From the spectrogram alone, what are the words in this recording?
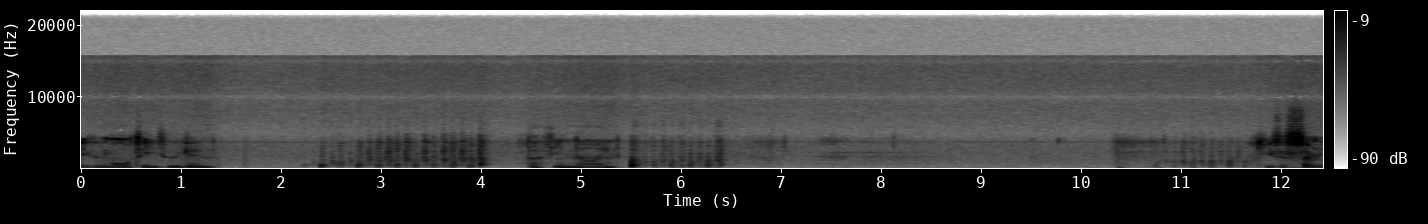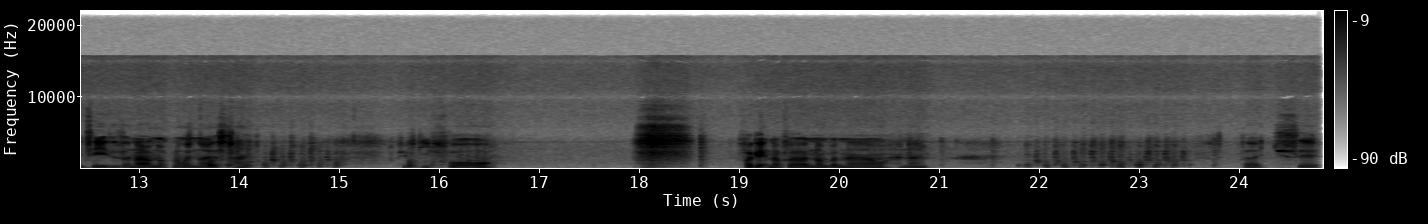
Using more teasers again. 39. Jesus, so many teasers. I know I'm not going to win though this time. 54. If I get another number now, no. 36.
